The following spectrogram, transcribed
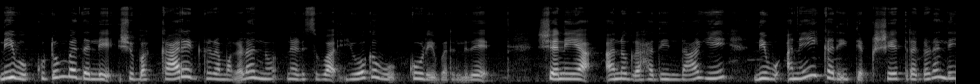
ನೀವು ಕುಟುಂಬದಲ್ಲಿ ಶುಭ ಕಾರ್ಯಕ್ರಮಗಳನ್ನು ನಡೆಸುವ ಯೋಗವು ಕೂಡಿ ಬರಲಿದೆ. ಶನಿಯ ಅನುಗ್ರಹದಿಂದಾಗಿ ನೀವು ಅನೇಕ ರೀತಿಯ ಕ್ಷೇತ್ರಗಳಲ್ಲಿ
